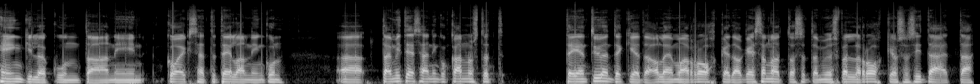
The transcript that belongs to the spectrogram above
henkilökuntaa, niin koetko että teillä on, niin kun, ää, tai miten sä niin kannustat teidän työntekijöitä olemaan rohkeita? Okei, sanoit tuossa, että myös välillä rohkeus on sitä, että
